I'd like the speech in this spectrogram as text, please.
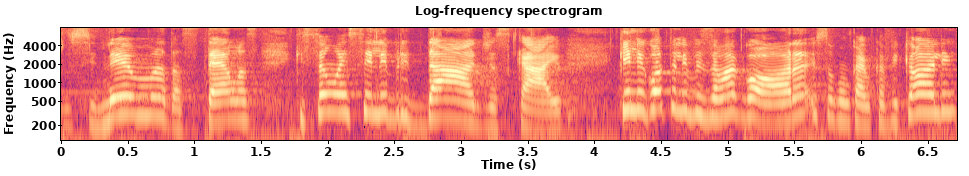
do cinema, das telas, que são as celebridades, Caio. Quem ligou a televisão agora, estou com o Caio Cavicchioli,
